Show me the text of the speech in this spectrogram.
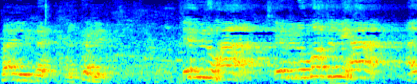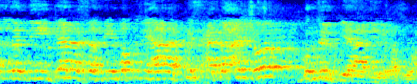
فلذت الكبد. ابنها ابن بطنها الذي جلس في بطنها تسعة أشهر قتل في هذه الغزوة.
